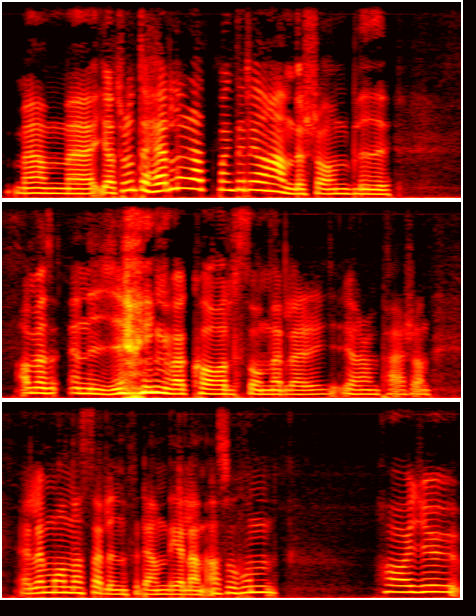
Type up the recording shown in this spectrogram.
men jag tror inte heller att Magdalena Andersson blir ja, en ny Ingvar Carlsson eller Göran Persson eller Mona Sahlin för den delen. Alltså hon har ju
